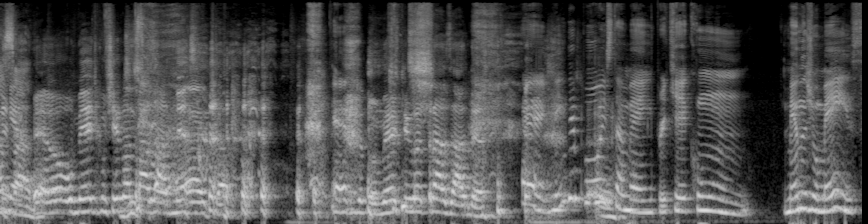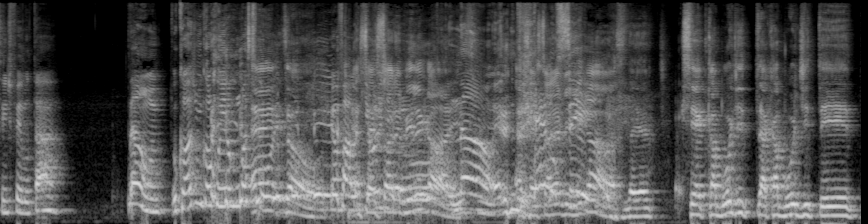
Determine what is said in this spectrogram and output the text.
passado. É, o médico chegou atrasado nessa. É, então. É, do- O médico chegou atrasado nessa. É, nem depois também, porque com menos de um mês, se a gente foi lutar. Não, o Claudio me colocou em algumas É, coisas. então. Eu falo essa que hoje- história é bem legal. Não, é- Essa eu história é bem sei. legal. Essa daí é- você acabou de, acabou de ter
